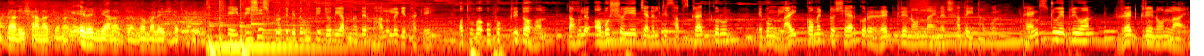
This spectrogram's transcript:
আপনার ইসে আনার জন্য এলএনজি আনার জন্য মালয়েশিয়া থেকে। এই বিশেষ প্রতিবেদনটি যদি আপনাদের ভালো লেগে থাকে অথবা উপকৃত হন, তাহলে অবশ্যই এই চ্যানেলটি সাবস্ক্রাইব করুন এবং লাইক, কমেন্ট ও শেয়ার করে রেড গ্রিন অনলাইনের সাথেই থাকুন। Thanks to everyone red green online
